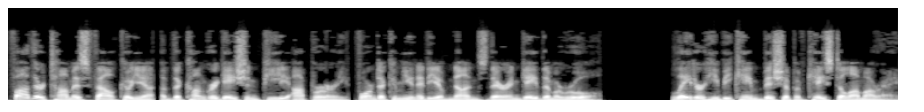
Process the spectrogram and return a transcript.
Father Thomas Falcoia, of the Congregation Pii Operari, formed a community of nuns there and gave them a rule. Later he became Bishop of Castellammare.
